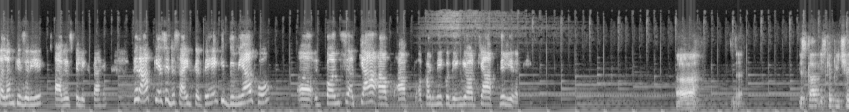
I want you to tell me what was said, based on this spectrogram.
कलम के ज़रिए कागज़ पे लिखता है। फिर आप कैसे डिसाइड करते हैं कि दुनिया को कौन सा, क्या आप आप पढ़ने को देंगे और क्या अपने लिए रखें इसका, इसके पीछे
